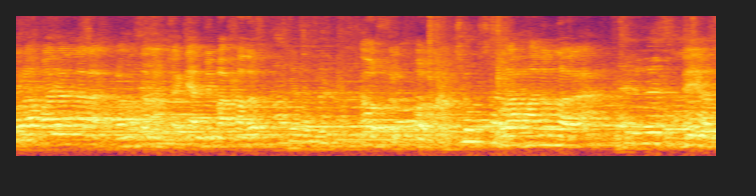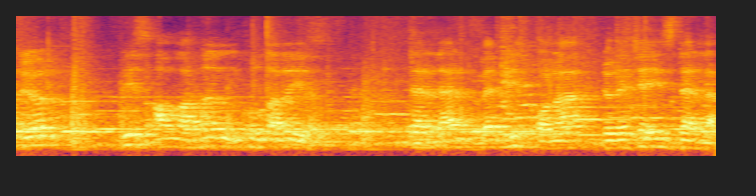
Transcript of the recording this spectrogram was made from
Bura Ramazan amca gel bir bakalım. Olsun, olsun. Bura hanımlara ne yazıyor? Biz Allah'ın kullarıyız derler ve biz ona döneceğiz derler.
